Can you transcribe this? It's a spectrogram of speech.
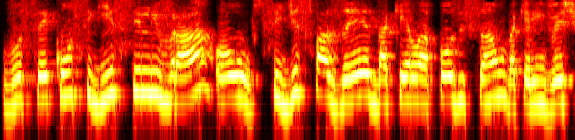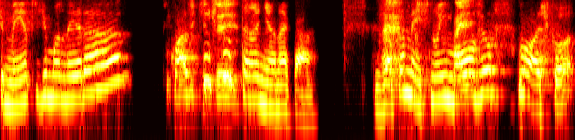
você conseguir se livrar ou se desfazer daquela posição, daquele investimento de maneira quase que instantânea, né, cara? Exatamente. É, no imóvel, aí, lógico.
